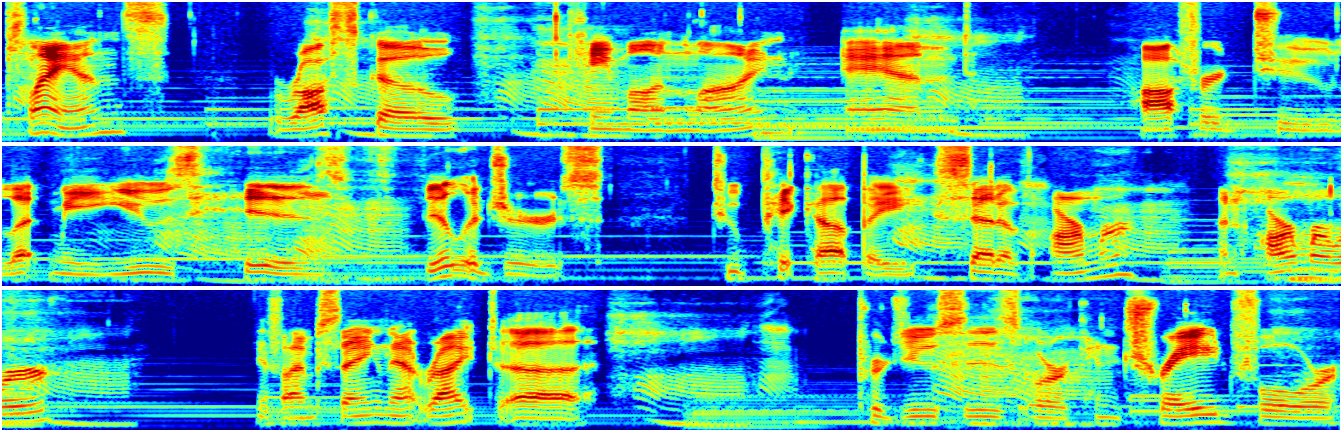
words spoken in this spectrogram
plans. Roscoe came online and offered to let me use his villagers to pick up a set of armor. An armorer, if I'm saying that right, uh, produces or can trade for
